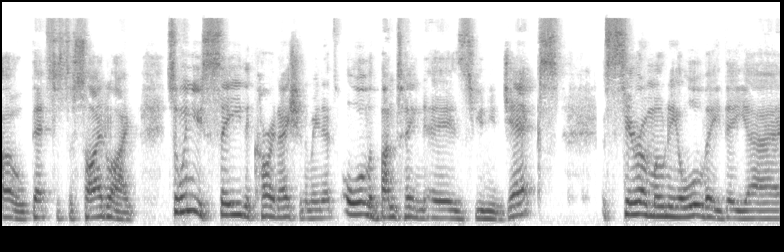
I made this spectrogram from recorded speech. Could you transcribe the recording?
oh, that's just a sideline. So when you see the coronation, I mean, it's all the bunting is Union Jacks. Ceremony, all the the uh,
